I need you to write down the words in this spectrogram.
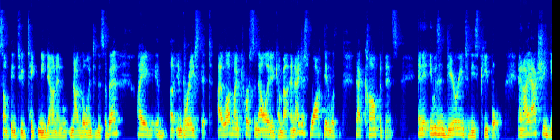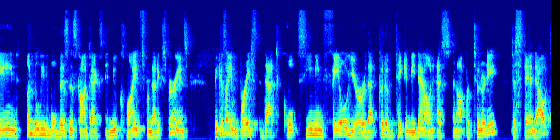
something to take me down and not go into this event? I uh, embraced it. I allowed my personality to come out, and I just walked in with that confidence, and it, it was endearing to these people. And I actually gained unbelievable business contacts and new clients from that experience because I embraced that quote seeming failure that could have taken me down as an opportunity to stand out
